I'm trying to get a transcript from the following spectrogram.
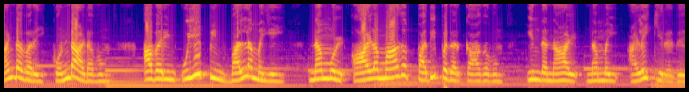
ஆண்டவரை கொண்டாடவும் அவரின் உயிர்ப்பின் வல்லமையை நம்முள் ஆழமாக பதிப்பதற்காகவும் இந்த நாள் நம்மை அழைக்கிறது.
